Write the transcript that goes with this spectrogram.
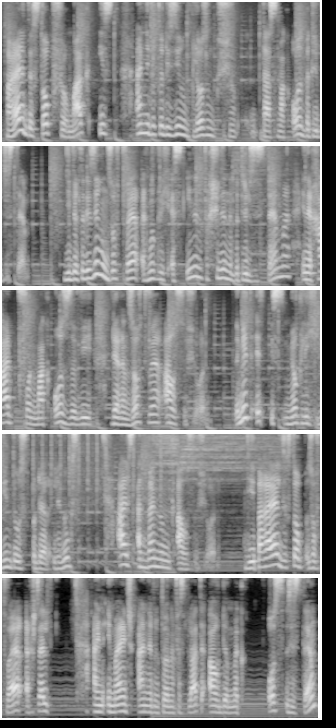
Parallel Desktop für Mac ist eine Virtualisierungslösung für das Mac OS Betriebssystem. Die Virtualisierungssoftware ermöglicht es Ihnen, verschiedene Betriebssysteme innerhalb von Mac OS sowie deren Software auszuführen. Damit ist es möglich, Windows oder Linux als Anwendung auszuführen. Die Parallel Desktop Software erstellt ein Image einer virtuellen Festplatte auf dem Mac OS-System.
